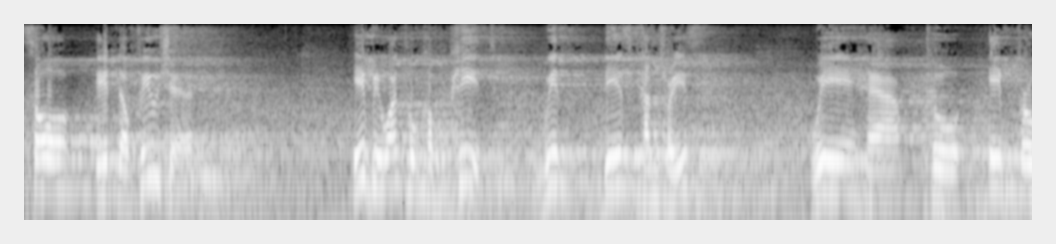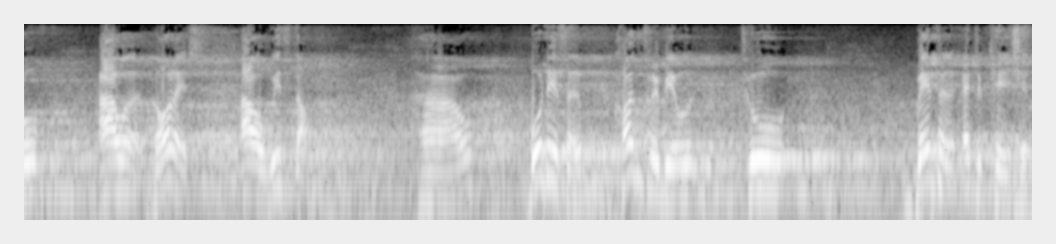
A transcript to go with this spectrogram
So in the future, if we want to compete with these countries, we have to improve our knowledge, our wisdom, how Buddhism contribute to better education,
